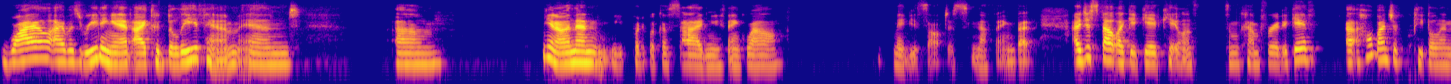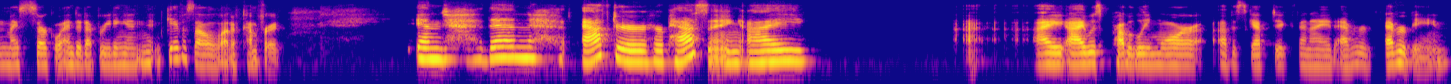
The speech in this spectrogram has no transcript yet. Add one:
While I was reading it, I could believe him. And um, you know, and then you put a book aside and you think, well, maybe it's all just nothing. But I just felt like it gave Caitlin some comfort. It gave a whole bunch of people in my circle ended up reading it, and it gave us all a lot of comfort. And then after her passing, I I, I was probably more of a skeptic than I had ever ever been,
